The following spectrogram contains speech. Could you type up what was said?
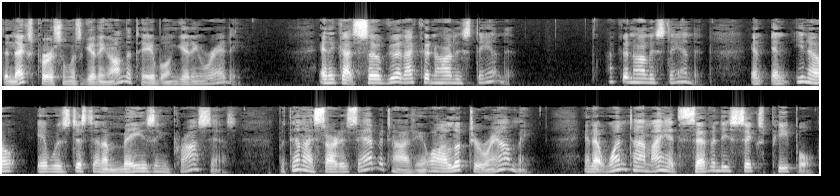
the next person was getting on the table and getting ready. And it got so good, I couldn't hardly stand it. I couldn't hardly stand it. And, and you know, it was just an amazing process. But then I started sabotaging it. Well, I looked around me. And at one time, I had 76 people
